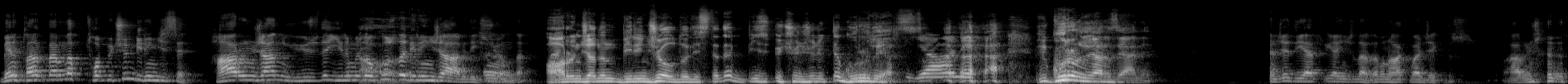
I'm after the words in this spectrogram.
Benim tanıdıklarımda top 3'ün birincisi. Haruncan %29 da birinci abi diksiyonda. Aruncan'ın birinci olduğu listede biz üçüncülükte gurur duyarız. Yani gurur duyarız yani. Bence diğer yayıncılar da buna hak verecektir. Haruncan'ın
